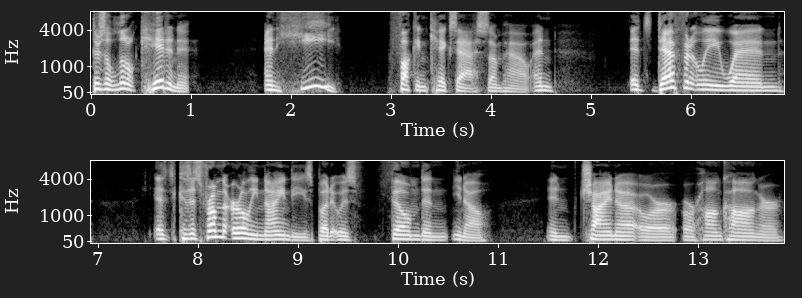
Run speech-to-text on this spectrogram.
there's a little kid in it, and he fucking kicks ass somehow. And it's definitely when it's because it's from the early '90s, but it was filmed in you know in China or or Hong Kong or,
